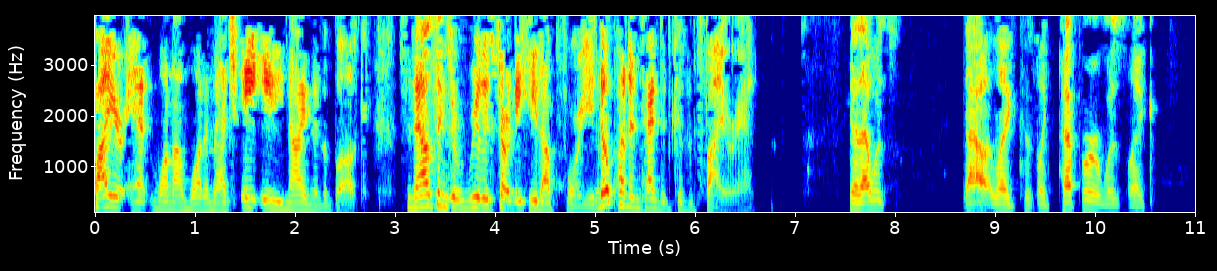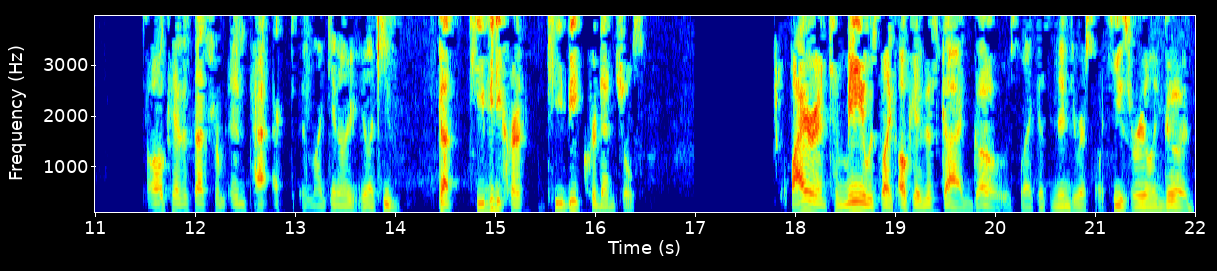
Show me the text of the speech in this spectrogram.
Fire Ant one on one, a match 889 in the book. So now things are really starting to heat up for you. No pun intended because it's Fire Ant. Yeah, that was, that, like, cause like Pepper was like, okay, this guy's from Impact and like, you know, like he's got TV, TV credentials. Fire Ant to me was like, okay, this guy goes, like as an indie wrestler, like he's really good.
